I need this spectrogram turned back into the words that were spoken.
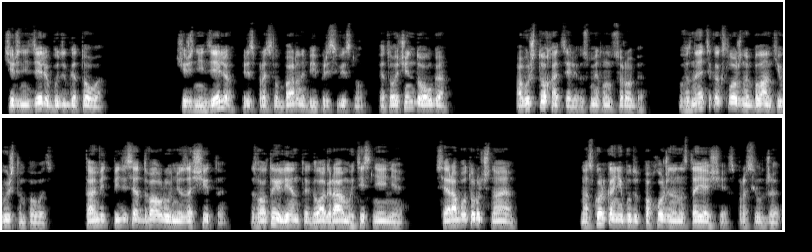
Через неделю будет готово. «Через неделю?» – переспросил Барнаби и присвистнул. «Это очень долго». «А вы что хотели?» – усмехнулся Робби. «Вы знаете, как сложно бланки выштамповать? Там ведь 52 уровня защиты. Золотые ленты, голограммы, тиснение. Вся работа ручная». «Насколько они будут похожи на настоящие?» – спросил Джек.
